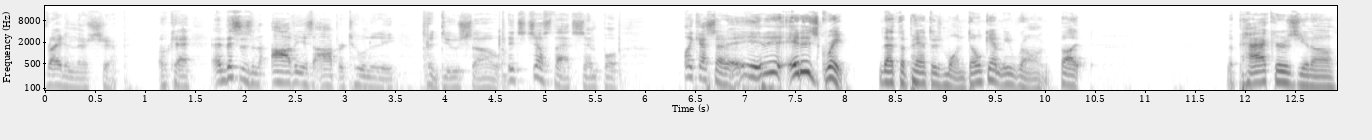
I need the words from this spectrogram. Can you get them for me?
right in their ship, okay? And this is an obvious opportunity to do so. It's just that simple. Like I said, it, it is great that the Panthers won. Don't get me wrong, but the Packers, you know,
